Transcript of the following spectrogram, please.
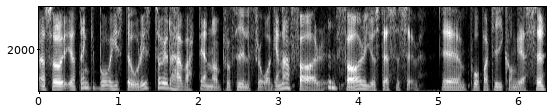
alltså jag tänker på historiskt har ju det här varit en av profilfrågorna för, mm. för just SSU eh, på partikongresser.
